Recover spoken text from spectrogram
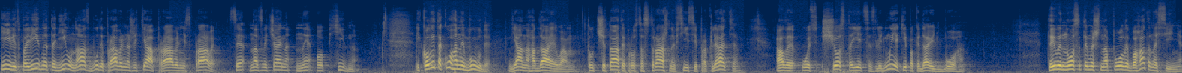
І відповідно тоді у нас буде правильне життя, правильні справи. Це надзвичайно необхідно. І коли такого не буде, я нагадаю вам, тут читати просто страшно всі ці прокляття. Але ось що стається з людьми, які покидають Бога. Ти виноситимеш на поле багато насіння,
